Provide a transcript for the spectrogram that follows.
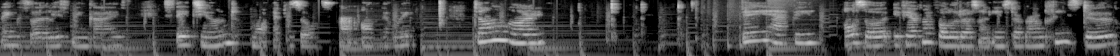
Thanks for listening, guys. Stay tuned, more episodes are on the way. Don't worry, be happy. Also, if you haven't followed us on Instagram, please do.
